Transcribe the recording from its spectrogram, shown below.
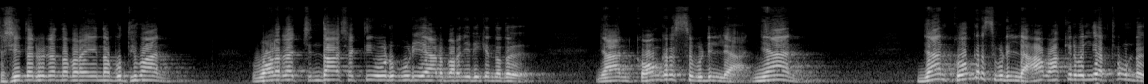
ശശി തരൂർ എന്ന് പറയുന്ന ബുദ്ധിമാൻ വളരെ ചിന്താശക്തിയോടുകൂടിയാണ് പറഞ്ഞിരിക്കുന്നത്. ഞാൻ കോൺഗ്രസ് വിടില്ല ഞാൻ ഞാൻ കോൺഗ്രസ് വിടില്ല. ആ വാക്കിന് വലിയ അർത്ഥമുണ്ട്.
